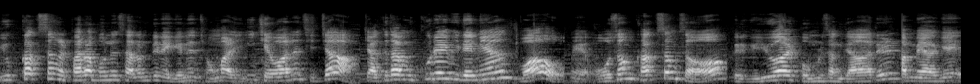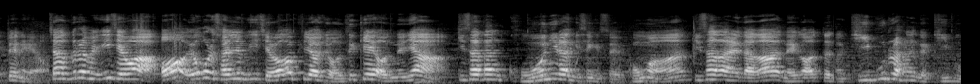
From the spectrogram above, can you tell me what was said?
6각성을 바라보는 사람들에게는 정말 이 재화는 진짜 자, 그 다음 9렙이 되면 와우! 예, 5성 각성석 그리고 UR 보물상자를 판매하게 되네요. 자, 그러면 이 재화 어? 요거를 살려면 이 재화가 필요하죠. 어떻게 얻느냐? 기사단 공헌이라는 게 생겼어요. 공헌. 기사단에다가 내가 어떤 기부를 하는 거야, 기부.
